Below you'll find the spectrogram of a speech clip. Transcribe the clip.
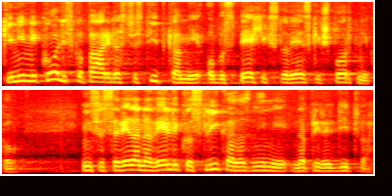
ki ni nikoli skoparila s čestitkami ob uspehih slovenskih športnikov in se seveda na veliko slikala z njimi na prireditvah.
